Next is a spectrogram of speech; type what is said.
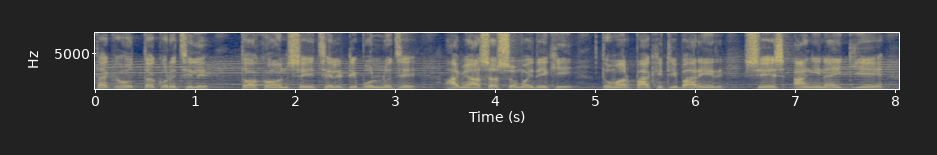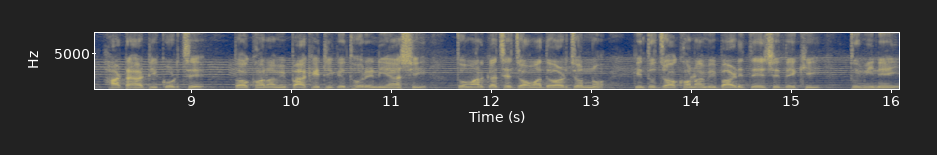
তাকে হত্যা করেছিলে? তখন সেই ছেলেটি বলল যে, আমি আসার সময় দেখি তোমার পাখিটি বাড়ির শেষ আঙিনায় গিয়ে হাঁটাহাঁটি করছে। তখন আমি পাখিটিকে ধরে নিয়ে আসি তোমার কাছে জমা দেওয়ার জন্য। কিন্তু যখন আমি বাড়িতে এসে দেখি তুমি নেই,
